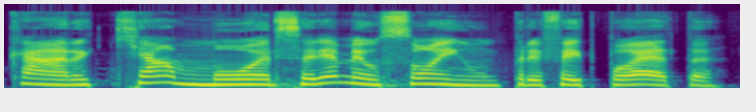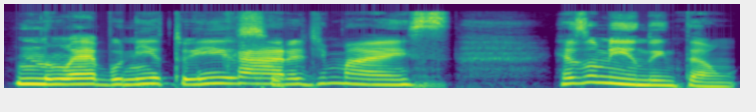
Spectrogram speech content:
Cara, que amor! Seria meu sonho um prefeito poeta? Não é bonito isso? Cara, demais. Resumindo, então,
